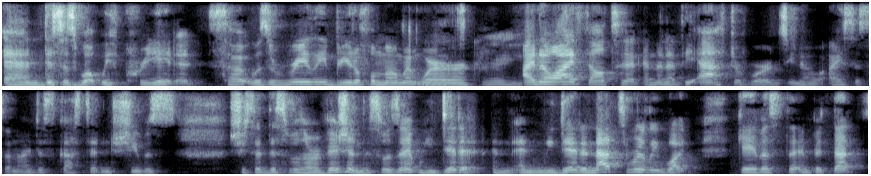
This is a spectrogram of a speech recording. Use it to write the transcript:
and this is what we've created. So it was a really beautiful moment where I know I felt it, and then at the afterwards, you know, Isis and I discussed it, and she was, she said, "This was our vision. This was it. We did it, and and we did, and that's really what gave us the impetus. That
